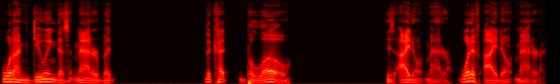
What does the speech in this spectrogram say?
what I'm doing doesn't matter, but the cut below is I don't matter? What if I don't matter?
